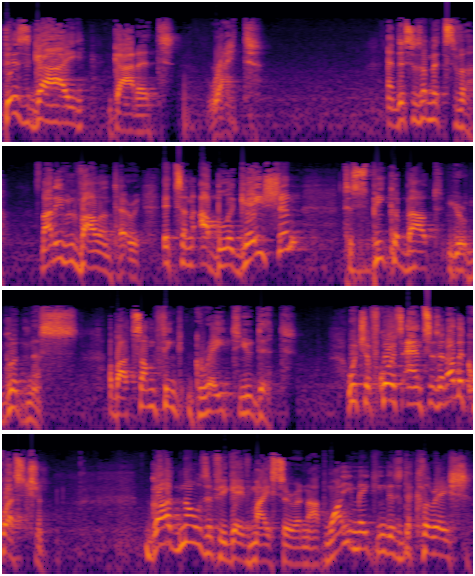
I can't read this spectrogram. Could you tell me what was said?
This guy got it right. And this is a mitzvah. It's not even voluntary. It's an obligation to speak about your goodness, about something great you did. Which of course answers another question. God knows if you gave Meiser or not. Why are you making this declaration?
